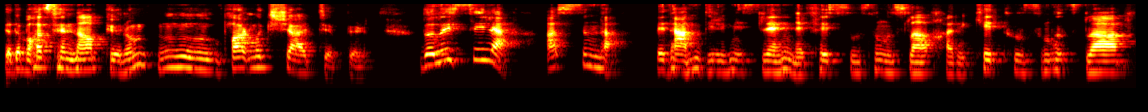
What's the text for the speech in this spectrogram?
Ya da bazen ne yapıyorum? Hmm, parmak işareti yapıyorum. Dolayısıyla aslında beden dilimizle, nefes hızımızla, hareket hızımızla,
